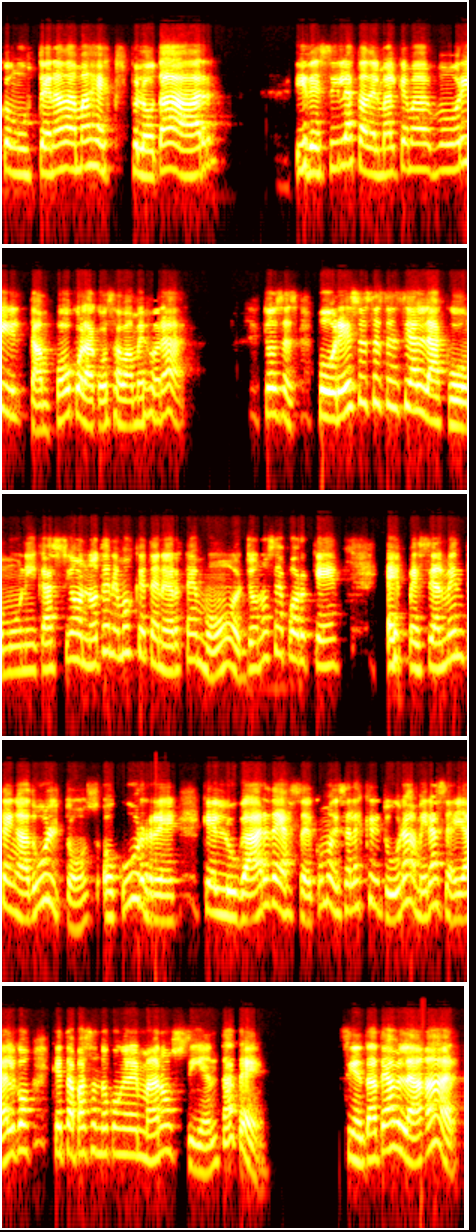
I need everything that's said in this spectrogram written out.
con usted nada más explotar y decirle hasta del mal que va a morir, tampoco la cosa va a mejorar. Entonces, por eso es esencial la comunicación. No tenemos que tener temor. Yo no sé por qué, especialmente en adultos, ocurre que en lugar de hacer, como dice la escritura, mira, si hay algo que está pasando con el hermano, siéntate siéntate a hablar,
